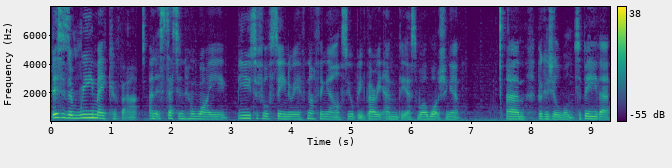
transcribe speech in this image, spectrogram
This is a remake of that, and it's set in Hawaii. Beautiful scenery, if nothing else. You'll be very envious while watching it. Um, because you'll want to be there.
